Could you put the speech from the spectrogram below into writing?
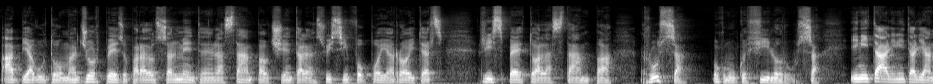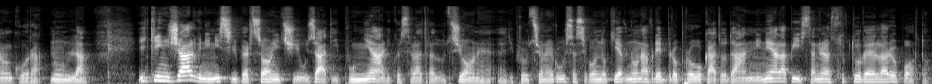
abbia avuto maggior peso paradossalmente nella stampa occidentale da Swiss Info poi a Reuters rispetto alla stampa russa o comunque filo russa. In Italia, in italiano ancora nulla. I Kinjal, quindi i missili personici usati, i pugnali, questa è la traduzione eh, di produzione russa, secondo Kiev non avrebbero provocato danni né alla pista né alla struttura dell'aeroporto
